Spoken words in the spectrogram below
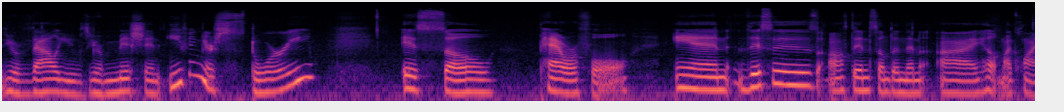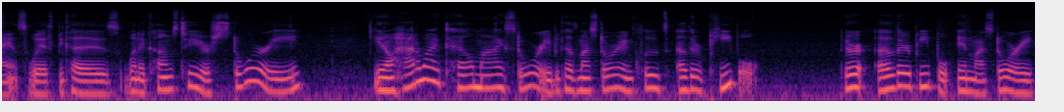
your values, your mission, even your story is so powerful. And this is often something that I help my clients with because when it comes to your story, you know, how do I tell my story? Because my story includes other people. There are other people in my story,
